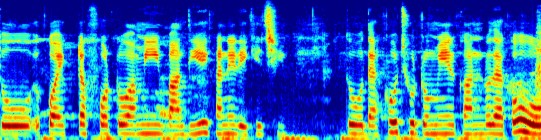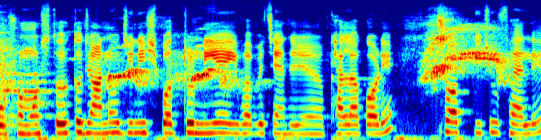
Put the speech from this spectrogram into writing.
তো কয়েকটা ফটো আমি বাঁধিয়ে এখানে রেখেছি। তো দেখো, ছোট মেয়ের কাণ্ড দেখো। ও সমস্ত তো জানো, জিনিসপত্র নিয়ে এইভাবে খেলা করে সব কিছু ফেলে।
